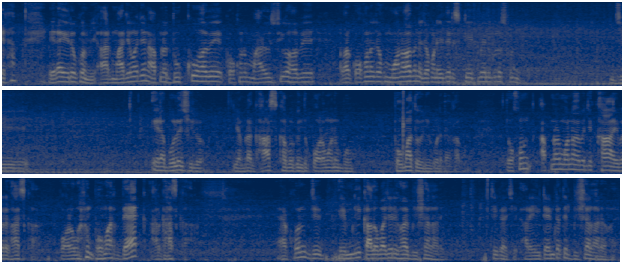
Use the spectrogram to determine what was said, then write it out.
এরা এরা এরকমই। আর মাঝে মাঝে না আপনার দুঃখ হবে, কখনো মায়ুসীও হবে, আবার কখনো যখন মনে হবে না, যখন এদের স্টেটমেন্টগুলো শুনি। যে এরা বলেছিল যে, আমরা ঘাস খাব, কিন্তু পরমাণু বোমা তৈরি করে দেখাবো। তখন আপনার মনে হবে যে, খা, এবার ঘাস খা। পরমাণু বোমার দেখ আর ঘাস খা। এখন যে, এমনি কালোবাজারি হয় বিশাল হারে, ঠিক আছে? আর এই টাইমটাতে বিশাল হারে হয়।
